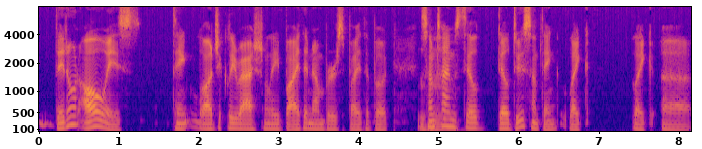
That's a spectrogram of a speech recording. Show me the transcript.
they don't always think logically, rationally by the numbers, by the book. Mm-hmm. Sometimes they'll they'll do something like like uh,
